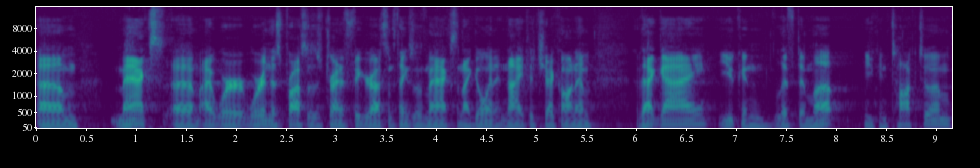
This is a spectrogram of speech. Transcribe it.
Um, Max, um, I, we're, we're in this process of trying to figure out some things with Max, and I go in at night to check on him. That guy, you can lift him up, you can talk to him.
